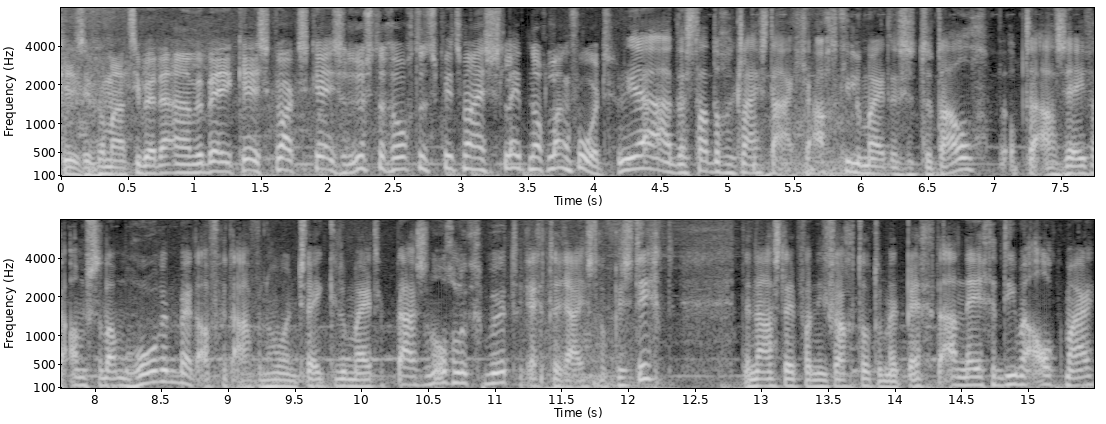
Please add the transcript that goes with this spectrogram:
Keesinformatie bij de ANWB. Kees Kwaks, Kees, rustige ochtendspits, maar hij sleept nog lang voort. Ja, daar staat nog een klein staartje. 8 kilometer is het totaal. Op de A7 Amsterdam-Hoorn, bij de afrit Avenhoorn 2 kilometer. Daar is een ongeluk gebeurd, de rechte rijstrook is dicht. De nasleep van die vracht tot en met pech. De A9 Diemen-Alkmaar,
